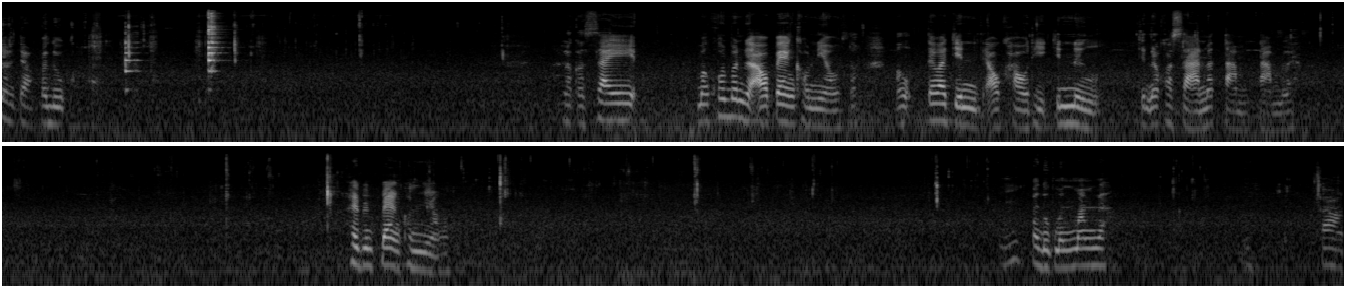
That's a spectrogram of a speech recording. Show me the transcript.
อยากจากปลาดุก แล้วก็ใส่บางคนมันก็เอาแป้งข้าวเหนียวซะบางแต่ว่าเจนเอาข้าวที่เจนหนึ่งเจนเอาข้าวสารมาตำตำเลย ให้เป็นแป้งข้าวเหนียวปลาดุกมันมันเลยก้าง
